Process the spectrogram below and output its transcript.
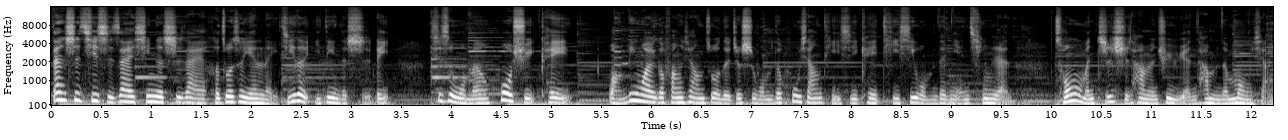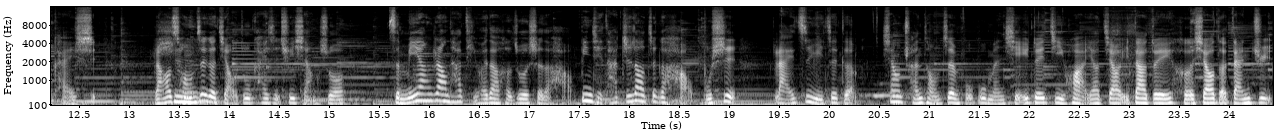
但是，其实，在新的时代，合作社也累积了一定的实力。其实，我们或许可以往另外一个方向做的，就是我们的互相提携，可以提携我们的年轻人，从我们支持他们去圆他们的梦想开始，然后从这个角度开始去想说，怎么样让他体会到合作社的好，并且他知道这个好不是来自于这个像传统政府部门写一堆计划，要交一大堆核销的单据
